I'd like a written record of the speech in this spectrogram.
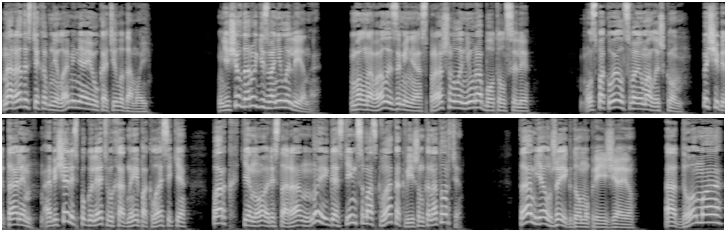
на радостях обняла меня и укатила домой. Еще в дороге звонила Лена. Волновалась за меня, спрашивала, не уработался ли. Успокоил свою малышку. Пощебетали, обещались погулять в выходные по классике. Парк, кино, ресторан, ну и гостиница «Москва» как вишенка на торте. Там я уже и к дому приезжаю. А дома...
